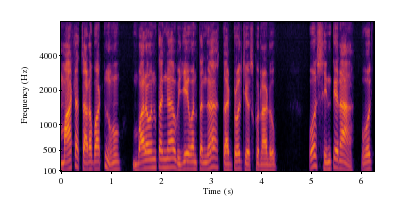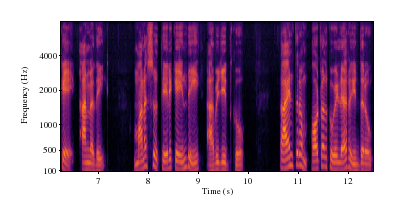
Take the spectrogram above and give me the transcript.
మాట తడబాటును బలవంతంగా విజయవంతంగా కంట్రోల్ చేసుకున్నాడు. ఓ సింతేనా ఓకే అన్నది. మనస్సు తేలికైంది అభిజిత్కు. సాయంత్రం హోటల్కు వెళ్ళారు ఇద్దరు.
